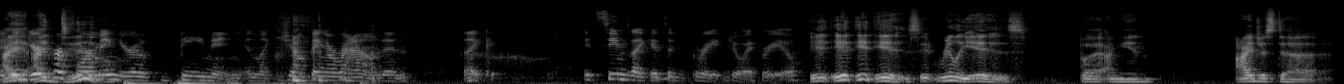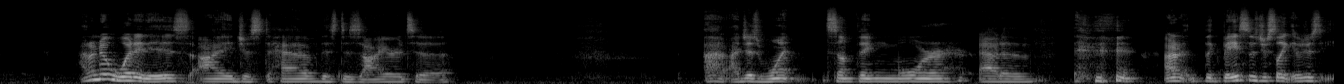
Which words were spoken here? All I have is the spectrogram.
like I- when you're I do. performing you're beaming and like jumping around and like it seems like it's a great joy for you it, it, it is. It really is. But I mean, I just uh I don't know what it is. I just have this desire to I, I just want something more out of I don't the bass is just like it was just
